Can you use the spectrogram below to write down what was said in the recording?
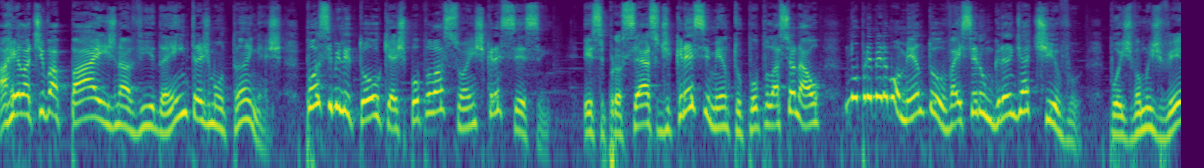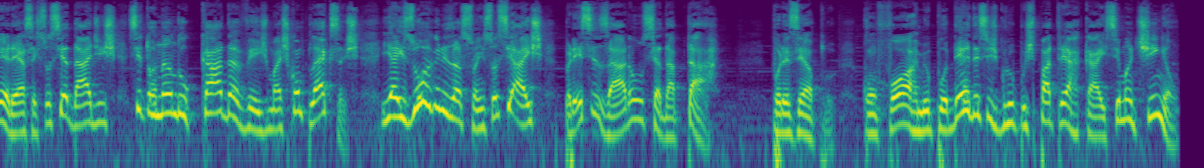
A relativa paz na vida entre as montanhas possibilitou que as populações crescessem. Esse processo de crescimento populacional, no primeiro momento, vai ser um grande ativo, pois vamos ver essas sociedades se tornando cada vez mais complexas e as organizações sociais precisaram se adaptar. Por exemplo, conforme o poder desses grupos patriarcais se mantinham,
